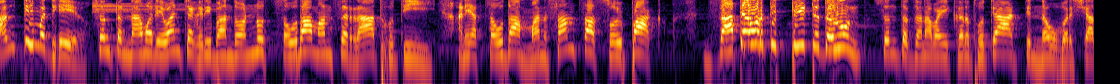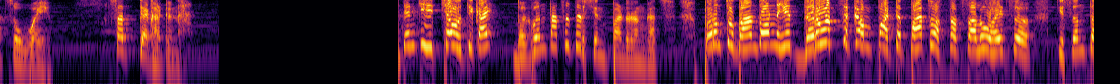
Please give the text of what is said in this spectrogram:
अंतिम ध्येय. संत नामदेवांच्या घरी बांधवांनो चौदा माणसं राहत होती आणि या चौदा माणसांचा स्वयंपाक जात्यावरती पीठ दळून संत जनाबाई करत होत्या आठ ते नऊ वर्षाचं वय. सत्य घटना. त्यांची इच्छा होती काय? भगवंताचं दर्शन पांडुरंगाचं. परंतु बांधवांना हे दररोजचं काम पाठ पाच वाजता चालू व्हायचं. ती संत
